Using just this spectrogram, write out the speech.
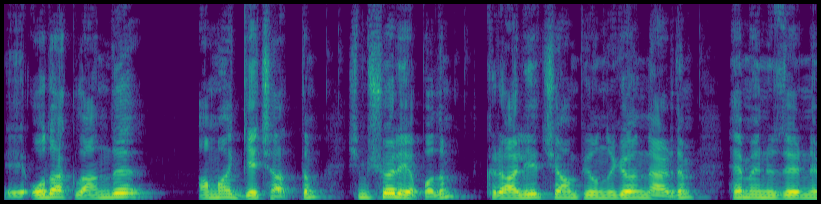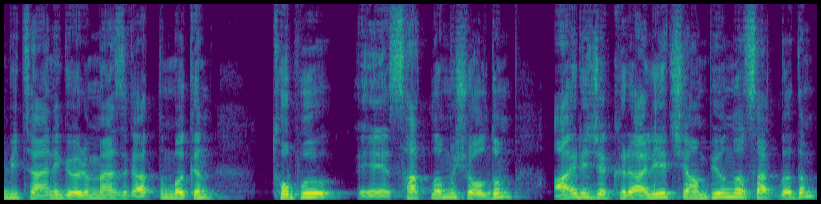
e, odaklandı ama geç attım. Şimdi şöyle yapalım. Kraliyet şampiyonunu gönderdim. Hemen üzerine bir tane görünmezlik attım. Bakın topu e, saklamış oldum. Ayrıca kraliyet şampiyonu da sakladım.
